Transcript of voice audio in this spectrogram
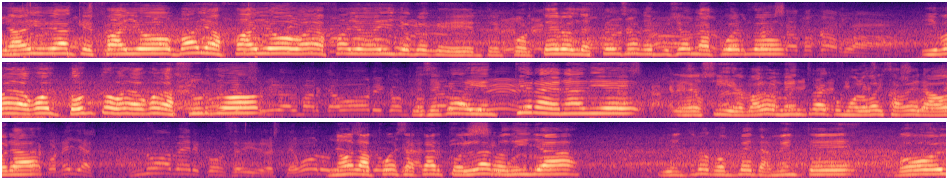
Y ahí vean que fallo, vaya fallo, vaya fallo ahí. Yo creo que entre el portero y el defensa se pusieron de acuerdo. Y vaya gol tonto, vaya gol absurdo. Que se queda ahí en tierra de nadie. Pero sí, el balón entra como lo vais a ver ahora. No la puede sacar con la rodilla. Y entró completamente. Gol.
